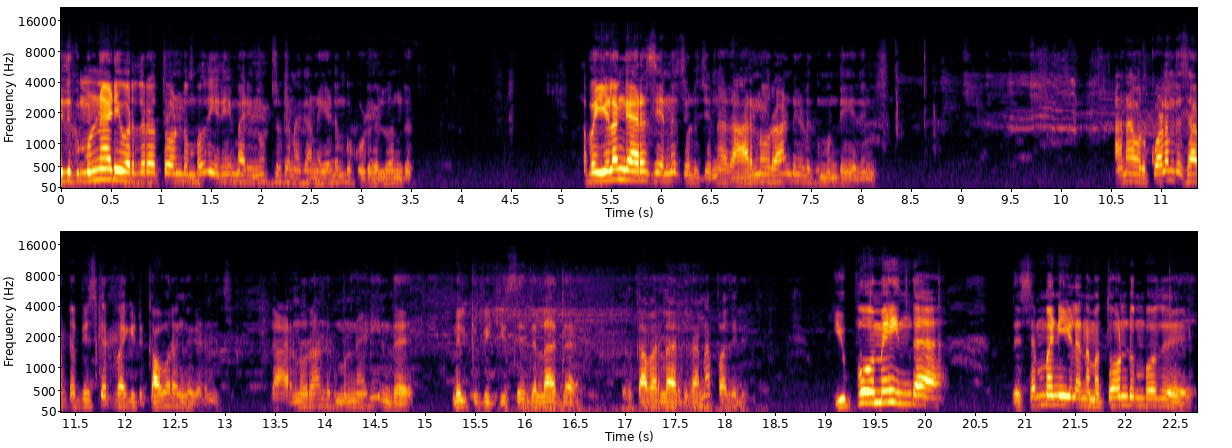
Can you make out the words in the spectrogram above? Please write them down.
இதுக்கு முன்னாடி ஒரு தடவை தோண்டும் போது இதே மாதிரி நூற்றுக்கணக்கான எலும்புக்கூடுகள் வந்தது. அப்போ இலங்கை அரசு என்ன சொல்லிச்சுன்னா அது அறநூறு ஆண்டுகளுக்கு முந்தையதுன்னு ஆனால் ஒரு குழந்தை சாப்பிட்ட பிஸ்கட் பாக்கெட்டு கவர் அங்கே கிடந்துச்சு. இது அறநூறு ஆண்டுக்கு முன்னாடி இந்த மில்க் பிக்கிஸு இதெல்லாம் இந்த கவர்லாம் இருக்குதான்னா பதில். இப்போவுமே இந்த இந்த செம்மணியில் நம்ம தோண்டும் போது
